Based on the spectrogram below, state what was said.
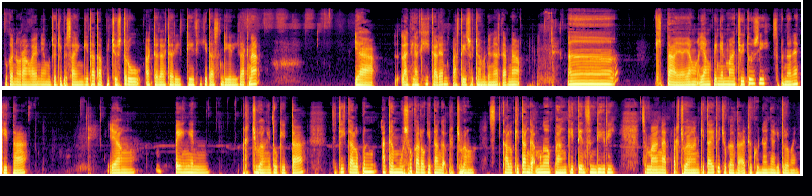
Bukan orang lain yang menjadi pesaing kita tapi justru adalah dari diri kita sendiri. Karena ya lagi-lagi kalian pasti sudah mendengar karena uh, kita ya yang yang pengen maju itu sih sebenarnya kita yang pengen berjuang itu kita. Jadi kalaupun ada musuh kalau kita nggak berjuang kalau kita nggak ngebangkitin sendiri semangat perjuangan kita itu juga nggak ada gunanya gitu loh men.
